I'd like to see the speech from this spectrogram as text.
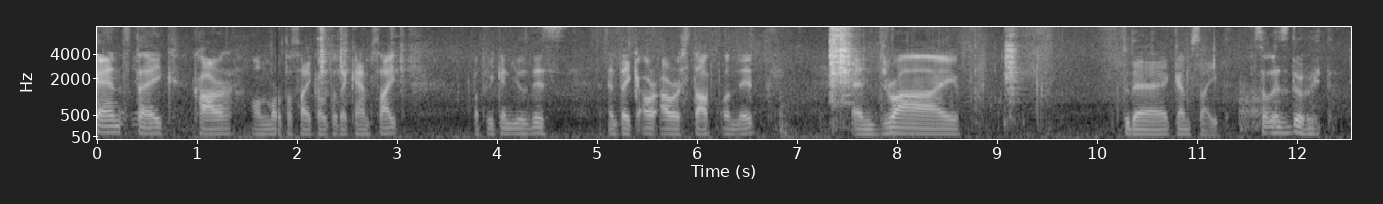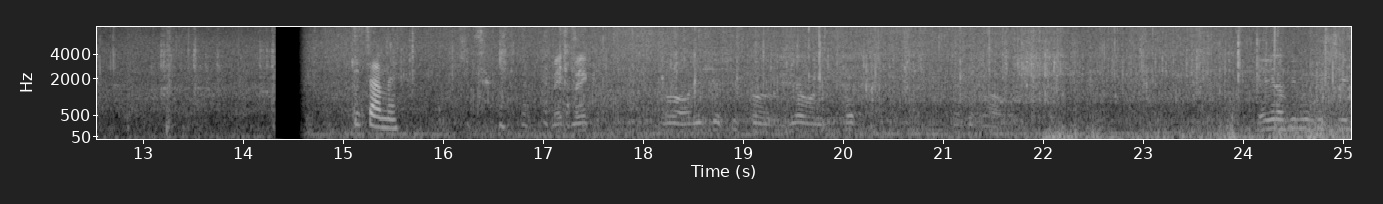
can't take car on motorcycle to the campsite but we can use this and take our, our stuff on it and drive to the campsite so let's do it Kicamy. make make No, już się wszystko wzięło i zachowało. I robimy wyścig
